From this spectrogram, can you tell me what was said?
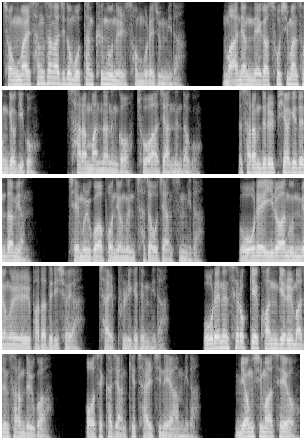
정말 상상하지도 못한 큰 운을 선물해 줍니다. 만약 내가 소심한 성격이고 사람 만나는 거 좋아하지 않는다고 사람들을 피하게 된다면 재물과 번영은 찾아오지 않습니다. 올해 이러한 운명을 받아들이셔야 잘 풀리게 됩니다. 올해는 새롭게 관계를 맞은 사람들과 어색하지 않게 잘 지내야 합니다. 명심하세요.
